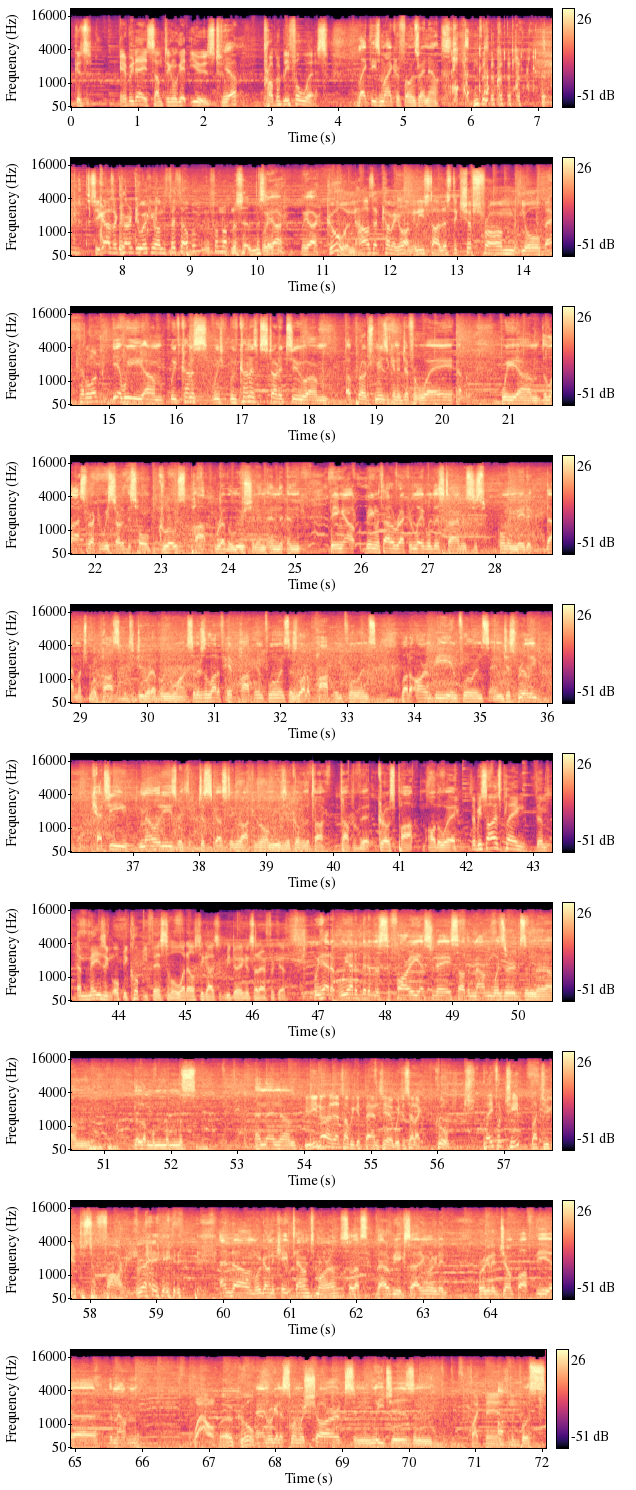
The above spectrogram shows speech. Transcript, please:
Because every day something will get used. Yep. Probably for worse. Like these microphones right now. So you guys are currently working on the fifth album, if I'm not mis- mistaken. We are. We are. Cool. And how's that coming along? Any stylistic shifts from your back catalog? Yeah, we um, we've kind of we, we've kind of started to um, approach music in a different way. We um, the last record we started this whole gross pop revolution, and, and and being out being without a record label this time has just only made it that much more possible to do whatever we want. So there's a lot of hip hop influence, there's a lot of pop influence, a lot of R&B influence, and just really catchy melodies with disgusting rock and roll music over the top top of it. Gross pop all the way. So besides playing the amazing Oppikoppi Festival, what else are you guys going to be doing in South Africa? We had a, we had a bit of a safari yesterday. Saw the mountain wizards and the um, the lumums, and then um, You, you know that's how we get bands here. We just say like, cool, play for cheap, but you get to safari. right, and um, we're going to Cape Town tomorrow, so that's that'll be exciting. We're gonna we're gonna jump off the uh, the mountain, Wow. Oh, cool. and we're gonna swim with sharks and leeches and Fight bears. and- octopus.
